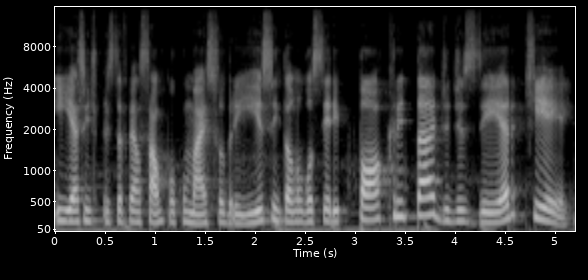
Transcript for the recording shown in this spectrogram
e a gente precisa pensar um pouco mais sobre isso. Então, não vou ser hipócrita de dizer que,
